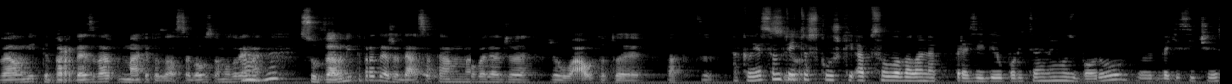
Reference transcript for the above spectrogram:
veľmi tvrdé, máte to za sebou samozrejme, uh-huh. sú veľmi tvrdé, že dá sa tam povedať, že, že wow, toto je fakt Ako ja som sila. tieto skúšky absolvovala na prezídiu policajného zboru v 2006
